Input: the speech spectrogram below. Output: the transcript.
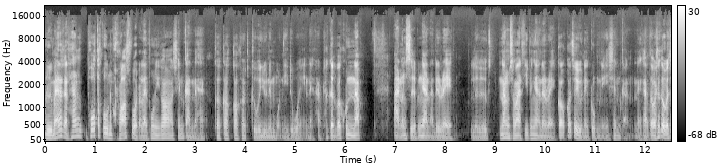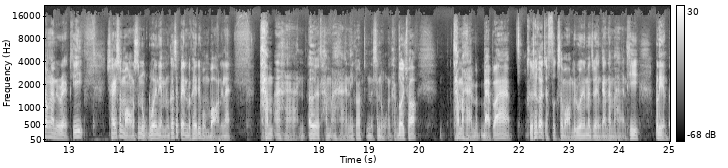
หรือแม้กระทั่งพวกตระกูล crossword อะไรพวกนี้ก็เช่นกันนะฮะก็ก็ก็ก็ถือว่าอยู่ในหมวดนี้ด้วยนะครับ ถ้าเกิดว่าคุณนับอ่านหนังสือเป็นงานอดิเรก หรือนั่งสมาธิเป็นงานอดิเรกก็ก็จะอยู่ในกลุ่มนี้เช่นกันนะครับ แต่ว่าถ้าเกิดว่าจ้องงานอดิเรกที่ใช้สมองและสนุกด้วยเนี่ยมันก็จะเป็นประเภทที่ผมบอกนี่แหละทำอาหาร เออทำอาหารนี่ก็สนุกนะครับ โดยเฉพาะ ทำอาหารแบบแบบว่า คือถ้าเกิดจะฝึกสมองไปด้วยเนี่ยมันจะเป็นการทำอาหารที่เปลี่ยนไป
